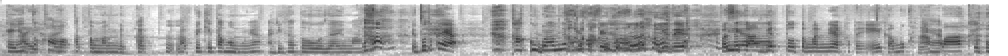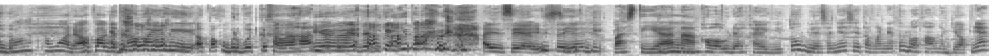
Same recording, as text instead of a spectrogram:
Kayaknya Hai, tuh kalau ke teman deket, tapi kita ngomongnya arigato gozaimasu. itu tuh kayak kaku banget gitu kayak banget gitu ya. Pasti Iya. kaget tuh temennya katanya, "Eh, kamu kayak kenapa?" kaku banget kamu ada apa gitu. Ada apa ini? Apa aku berbuat kesalahan Iya, gitu ya? jadi kayak gitu nanti. I see, I Bisa see. jadi. Pasti ya. Nah, kalau udah kayak gitu, biasanya si temannya tuh bakal ngejawabnya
